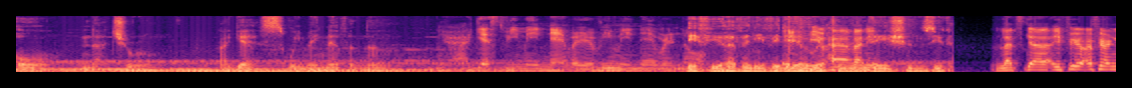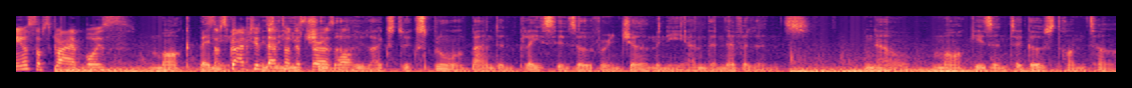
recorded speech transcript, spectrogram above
or natural? I guess we may never know. Yeah, I guess we may never, we may never know. If you have any video If you have any- recommendations, you can. Let's get, if you're, if you're new, subscribe, boys. Mark Bennett Subscribe to is Death a Despair as YouTuber well. who likes to explore abandoned places over in Germany and the Netherlands. Now, Mark isn't a ghost hunter,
